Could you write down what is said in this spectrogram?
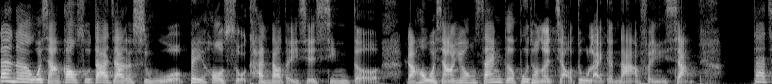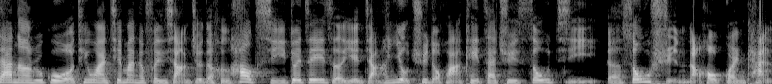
但呢，我想告诉大家的是，我背后所看到的一些心得。然后我想要用三个不同的角度来跟大家分享。大家呢，如果听完千曼的分享，觉得很好奇，对这一则演讲很有趣的话，可以再去搜集、呃，搜寻，然后观看。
